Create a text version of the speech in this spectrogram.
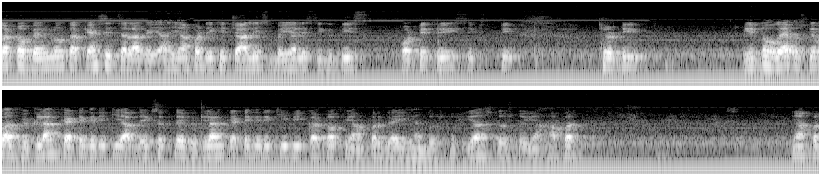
कट ऑफ़ बेंगलोर का कैसे चला गया? है यहाँ पर देखिए चालीस, बयालीस, इकतीस फोर्टी थ्री सिक्सटी थर्टी ये तो हो गया। उसके बाद विकलांग कैटेगरी की आप देख सकते हैं। विकलांग कैटेगरी की भी कट ऑफ़ यहाँ पर गई है दोस्तों। यस दोस्तों, यहाँ पर यहाँ पर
